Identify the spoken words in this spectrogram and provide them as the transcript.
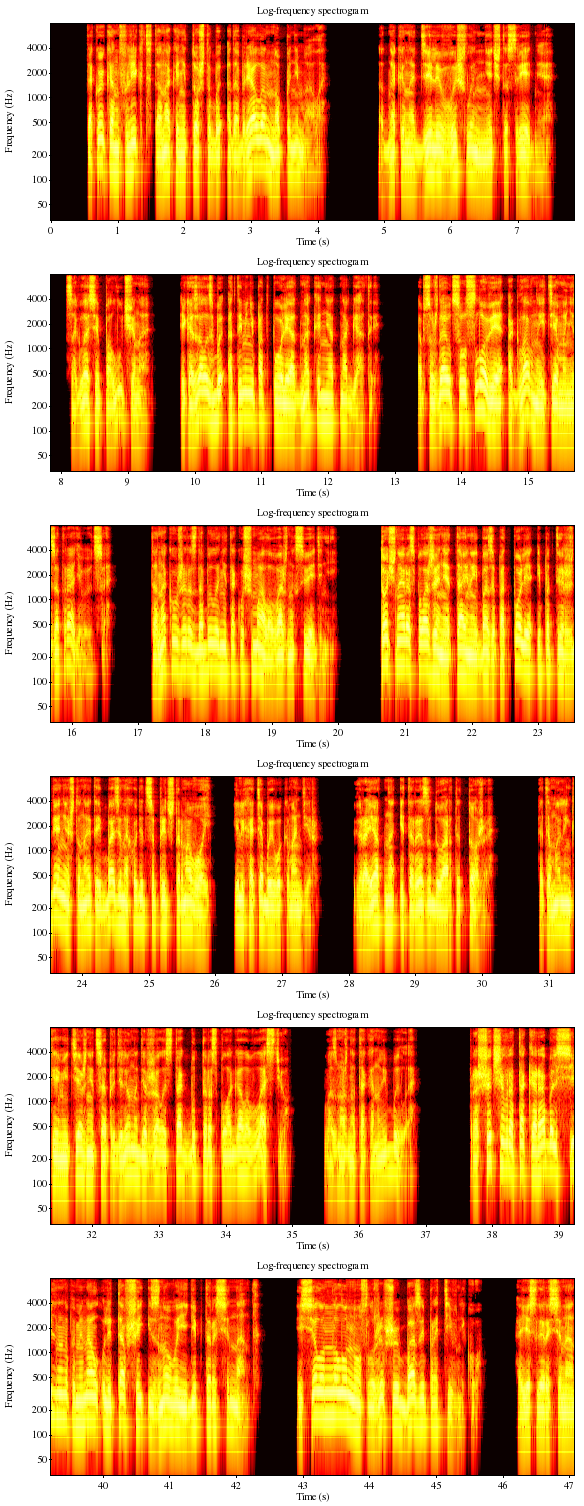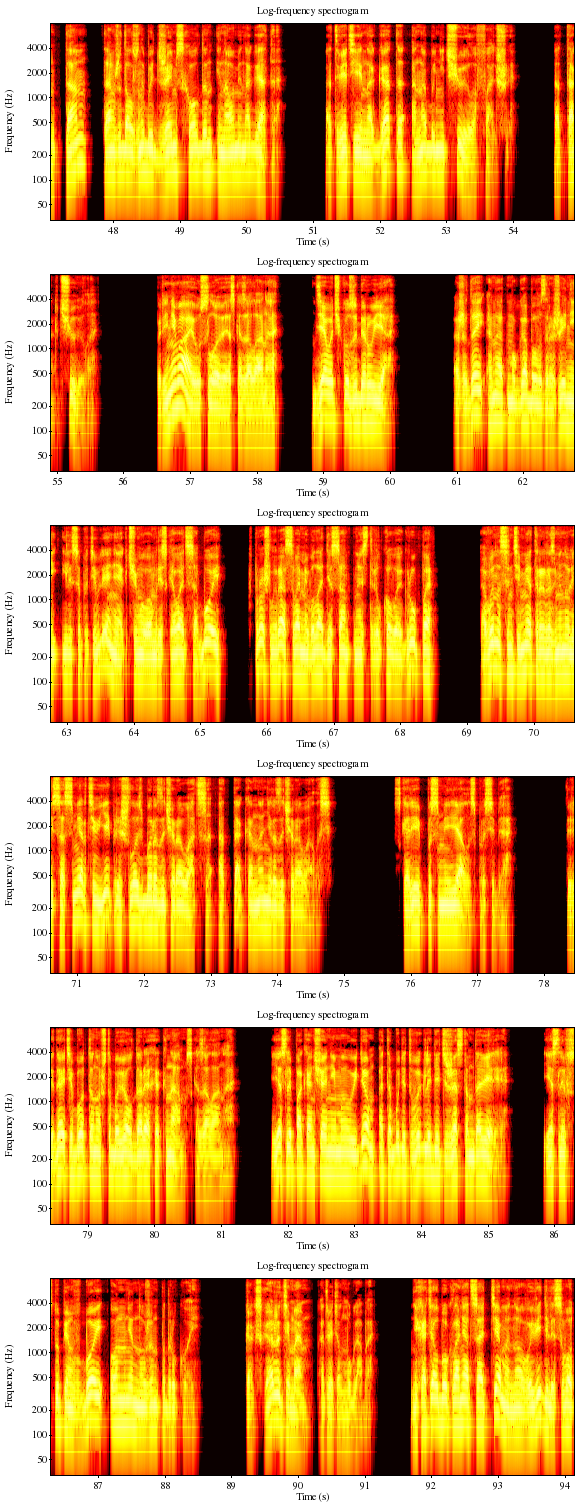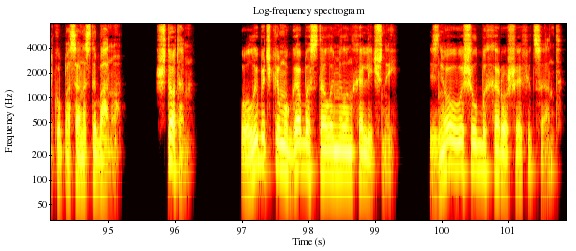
Такой конфликт Танака не то чтобы одобряла, но понимала. Однако на деле вышло нечто среднее. Согласие получено, и, казалось бы, от имени подполья, однако не от Нагаты. Обсуждаются условия, а главные темы не затрагиваются. Танака уже раздобыла не так уж мало важных сведений. Точное расположение тайной базы подполья и подтверждение, что на этой базе находится предштормовой или хотя бы его командир. Вероятно, и Тереза Дуарте тоже. Эта маленькая мятежница определенно держалась так, будто располагала властью. Возможно, так оно и было. Прошедший врата корабль сильно напоминал улетавший из Нового Египта Рассенант. И сел он на Луну, служившую базой противнику. А если Рассенант там, там же должны быть Джеймс Холден и Наоми Нагата. Ответь ей Нагата, она бы не чуяла фальши. А так чуяла. «Принимаю условия», — сказала она. «Девочку заберу я». Ожидай она от Мугаба возражений или сопротивления, к чему вам рисковать собой. В прошлый раз с вами была десантная стрелковая группа, а вы на сантиметры разминулись со смертью, ей пришлось бы разочароваться, а так она не разочаровалась. Скорее посмеялась про себя. «Передайте Боттону, чтобы вел Дореха к нам», — сказала она. «Если по окончании мы уйдем, это будет выглядеть жестом доверия. Если вступим в бой, он мне нужен под рукой». «Как скажете, мэм», — ответил Мугаба. «Не хотел бы уклоняться от темы, но вы видели сводку по Сан-Эстебану?» «Что там?» Улыбочка Мугаба стала меланхоличной. Из него вышел бы хороший официант.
